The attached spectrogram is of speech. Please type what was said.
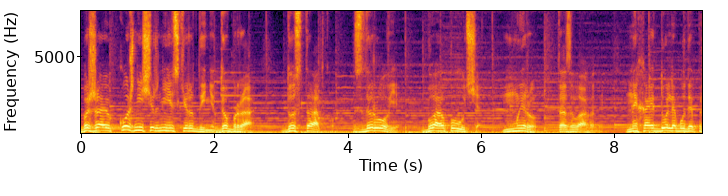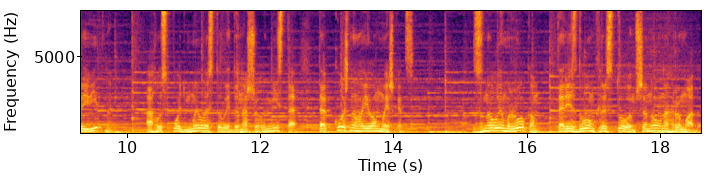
бажаю кожній чернігівській родині добра, достатку, здоров'я, благополуччя, миру та злагоди. Нехай доля буде привітною, а Господь милостивий до нашого міста та кожного його мешканця. З Новим роком та Різдвом Христовим, шановна громада!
